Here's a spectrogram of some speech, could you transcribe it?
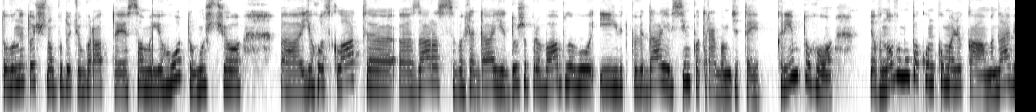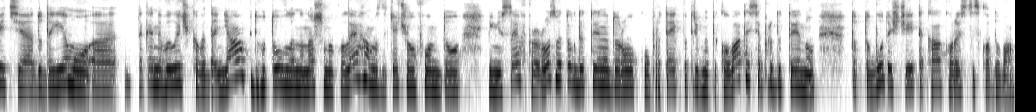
то вони точно будуть обирати саме його, тому що е, його склад е, зараз виглядає дуже привабливо і відповідає всім потребам дітей. Крім того. В новому пакунку малюка ми навіть е, додаємо е, таке невеличке видання, підготовлене нашими колегами з дитячого фонду ЮНІСЕФ про розвиток дитини до року, про те, як потрібно піклуватися про дитину. Тобто буде ще й така корисна складова.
